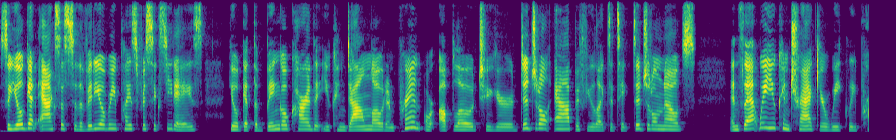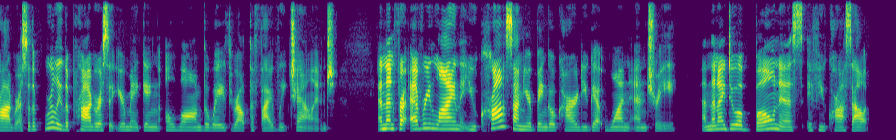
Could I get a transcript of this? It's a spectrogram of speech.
So you'll get access to the video replays for 60 days. You'll get the bingo card that you can download and print or upload to your digital app if you like to take digital notes. And so that way you can track your weekly progress, so the, really the progress that you're making along the way throughout the five week challenge. And then for every line that you cross on your bingo card, you get one entry. And then I do a bonus if you cross out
